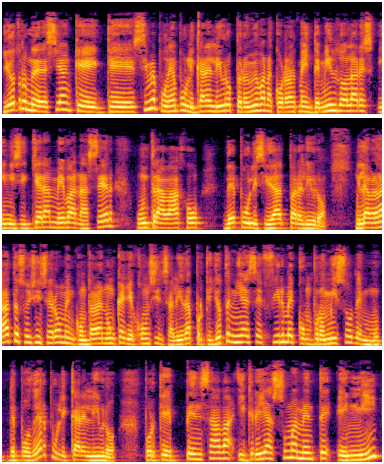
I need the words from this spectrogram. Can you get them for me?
Y otros me decían que, que sí me podían publicar el libro, pero me iban a cobrar 20 mil dólares y ni siquiera me iban a hacer un trabajo de publicidad para el libro. Y la verdad, te soy sincero, me encontraba en un callejón sin salida porque yo tenía ese firme compromiso de, de poder publicar el libro, porque pensaba y creía sumamente en mí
